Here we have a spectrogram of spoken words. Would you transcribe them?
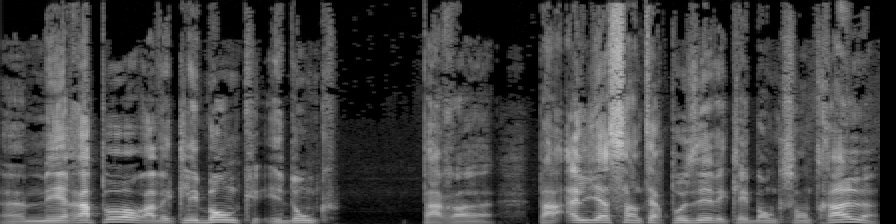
Euh, mes rapports avec les banques et donc par, euh, par alias interposé avec les banques centrales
